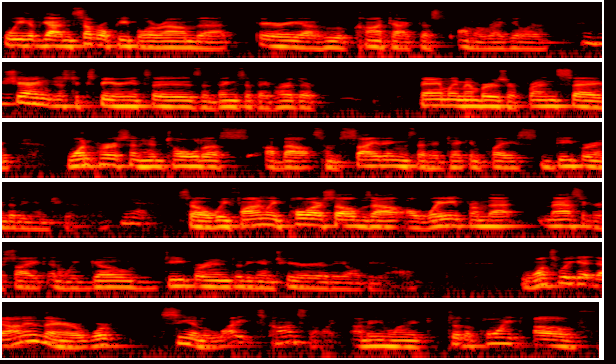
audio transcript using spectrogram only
we have gotten several people around that area who have contacted us on the regular, Mm-hmm. sharing just experiences and things that they've heard their family members or friends say. One person had told us about some sightings that had taken place deeper into the interior. Yeah. So we finally pull ourselves out away from that massacre site and we go deeper into the interior of the LBL. Once we get down in there, we're seeing lights constantly. I mean, like to the point of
